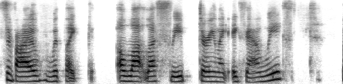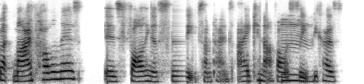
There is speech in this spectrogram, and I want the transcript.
survive with like a lot less sleep during like exam weeks but my problem is is falling asleep sometimes. I cannot fall mm. asleep because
